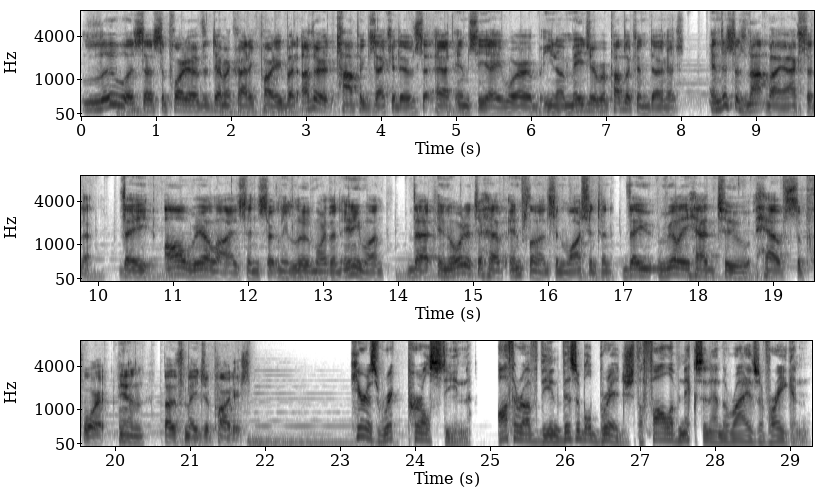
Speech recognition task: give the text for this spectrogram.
Lew was a supporter of the Democratic Party, but other top executives at MCA were, you know, major Republican donors. And this was not by accident. They all realized, and certainly Lew more than anyone, that in order to have influence in Washington, they really had to have support in both major parties. Here is Rick Perlstein, author of The Invisible Bridge The Fall of Nixon and the Rise of Reagan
